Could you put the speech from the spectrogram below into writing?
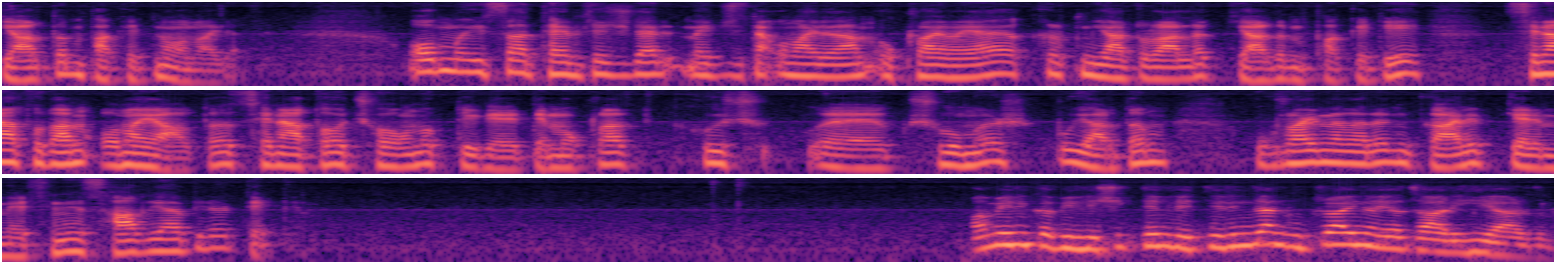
yardım paketini onayladı. 10 Mayıs'ta Temsilciler Meclisi'nde onaylanan Ukrayna'ya 40 milyar dolarlık yardım paketi Senato'dan onay aldı. Senato çoğunluk lideri Demokrat Kuş, e, Schumer bu yardım Ukraynalıların galip gelmesini sağlayabilir dedi. Amerika Birleşik Devletleri'nden Ukrayna'ya tarihi yardım.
